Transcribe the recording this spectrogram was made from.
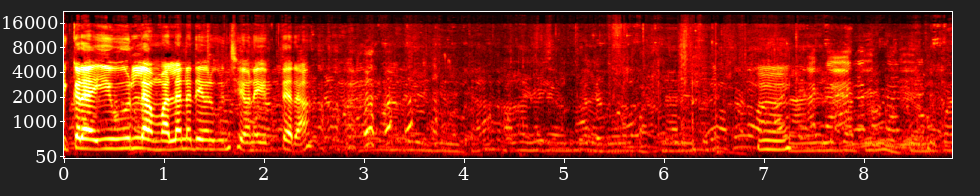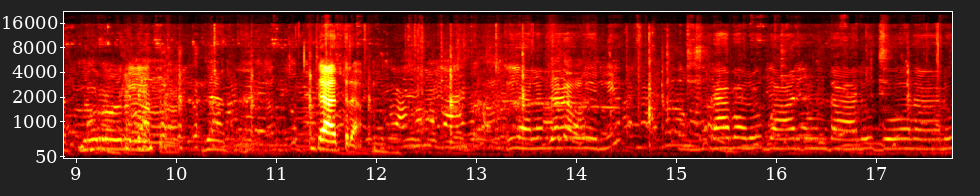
ఇక్కడ ఈ ఊర్లో మల్లన్న దేవుని గురించి ఏమైనా చెప్తారా? జాతర. రాబాలు బారుగుండాలు బోనాలు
